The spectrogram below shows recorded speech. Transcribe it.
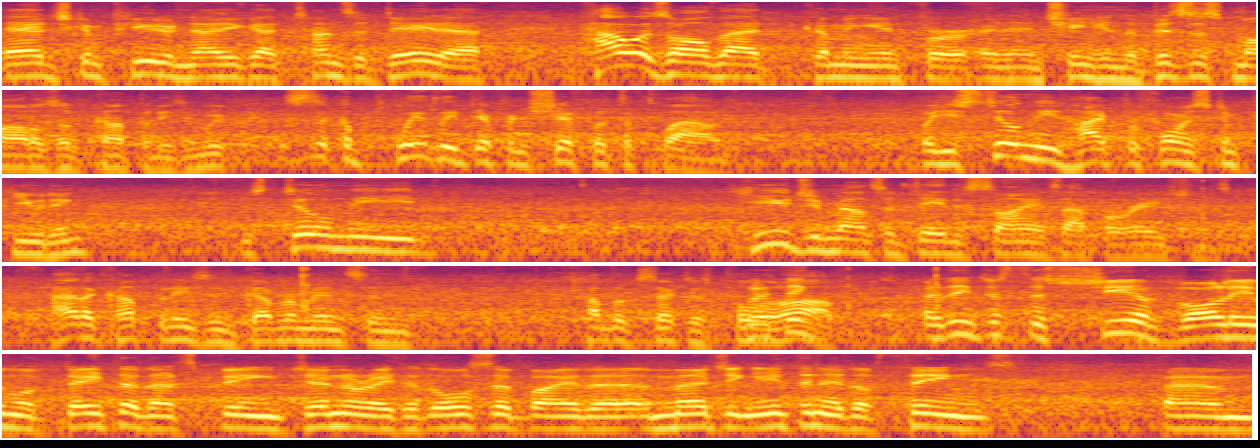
edge computer, now you got tons of data. How is all that coming in for and, and changing the business models of companies? This is a completely different shift with the cloud. But you still need high performance computing, you still need huge amounts of data science operations. How do companies and governments and public sectors pull I it think, off? I think just the sheer volume of data that's being generated also by the emerging Internet of Things um,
